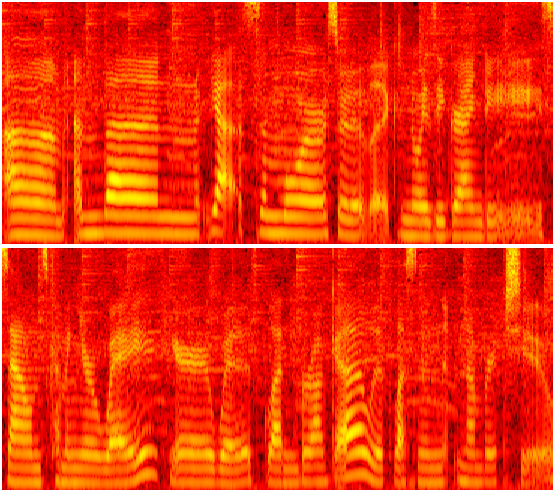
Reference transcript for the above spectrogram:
Um, and then, yeah, some more sort of like noisy, grindy sounds coming your way here with Glenn Branca with lesson number two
